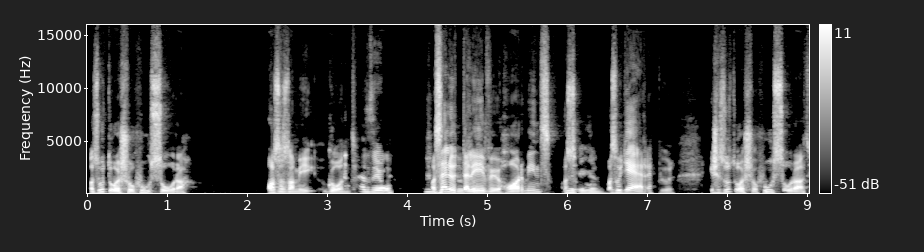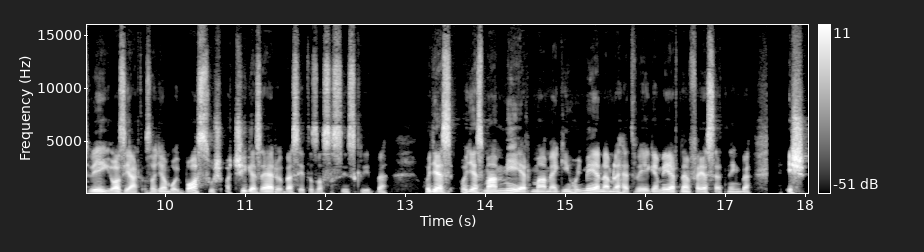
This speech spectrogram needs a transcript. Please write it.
az utolsó 20 óra, az az, ami gond. Ez jó. Az előtte lévő 30, az, Igen. az ugye elrepül. És az utolsó 20 óra alatt végig az járt az agyamba, hogy basszus, a Csigez erről beszélt az Assassin's Creed-be, hogy ez, hogy ez már miért már megint, hogy miért nem lehet vége, miért nem fejezhetnénk be. És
